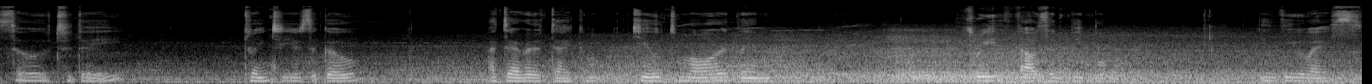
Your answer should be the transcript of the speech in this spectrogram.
So today, 20 years ago, a terror attack killed more than 3,000 people in the US,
